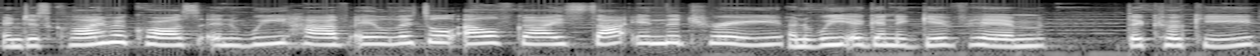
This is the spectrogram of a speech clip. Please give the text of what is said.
and just climb across and we have a little elf guy sat in the tree and we are gonna give him the cookie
